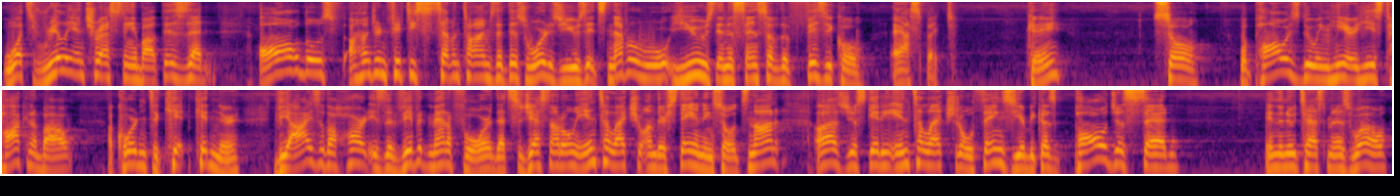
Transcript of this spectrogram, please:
what's really interesting about this is that all those 157 times that this word is used, it's never used in the sense of the physical aspect. Okay? So, what Paul is doing here, he's talking about, according to Kit Kidner, the eyes of the heart is a vivid metaphor that suggests not only intellectual understanding, so it's not us just getting intellectual things here, because Paul just said in the New Testament as well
